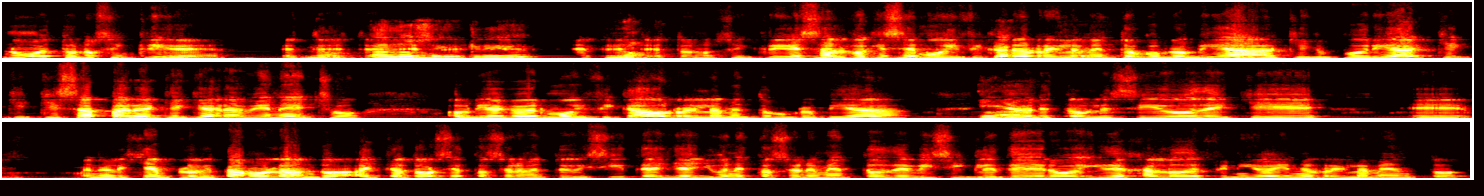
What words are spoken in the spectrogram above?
No, esto no se inscribe. Este, no. Este, ¿Ah, no se este, inscribe? Esto no se inscribe, salvo que se modificara el reglamento de copropiedad, que podría, que, quizás para que quedara bien hecho, habría que haber modificado el reglamento de copropiedad y haber establecido de que, eh, en el ejemplo que estamos hablando, hay 14 estacionamientos de visitas y hay un estacionamiento de bicicletero y dejarlo definido ahí en el reglamento.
